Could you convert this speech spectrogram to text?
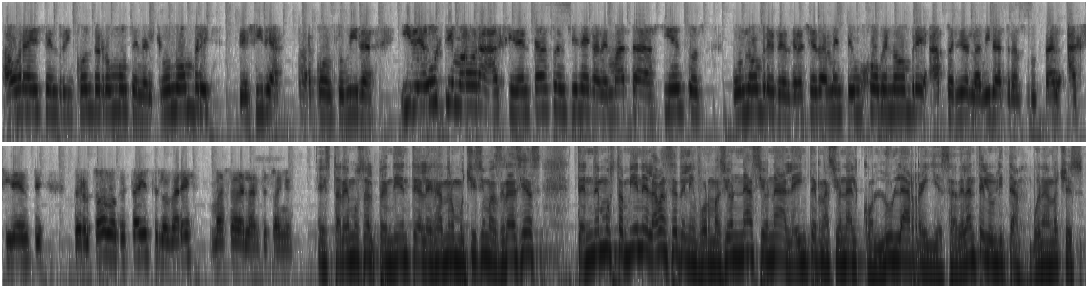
ahora es el rincón de Romos en el que un hombre decide acabar con su vida. Y de última hora, accidentazo en Ciénega de Mata a cientos. Un hombre, desgraciadamente, un joven hombre, ha perdido la vida tras brutal accidente. Pero todos los detalles te los daré más adelante, Toño. Estaremos al pendiente, Alejandro. Muchísimas gracias. Tendremos también el avance de la información nacional e internacional con Lula Reyes. Adelante, Lulita. Buenas noches.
